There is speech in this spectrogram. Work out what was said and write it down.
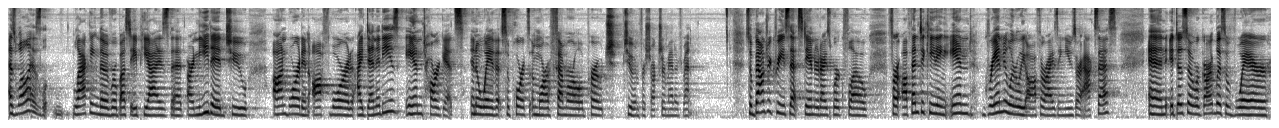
as well as lacking the robust APIs that are needed to onboard and offboard identities and targets in a way that supports a more ephemeral approach to infrastructure management. So Boundary creates that standardized workflow for authenticating and granularly authorizing user access. And it does so regardless of where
